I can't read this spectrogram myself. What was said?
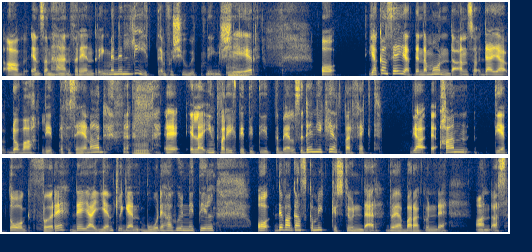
av en sån här förändring, men en liten förskjutning sker. Mm. Och jag kan säga att den där måndagen där jag då var lite försenad mm. Eh, eller inte var riktigt i tidtabell, så den gick helt perfekt. Jag eh, hann till ett tåg före det jag egentligen borde ha hunnit till. Och det var ganska mycket stunder då jag bara kunde andas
